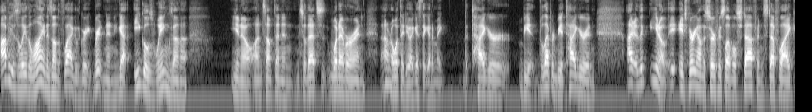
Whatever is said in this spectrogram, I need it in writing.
obviously the lion is on the flag of Great Britain, and you got eagle's wings on a, you know, on something, and so that's whatever. And I don't know what they do. I guess they got to make the tiger be a, the leopard be a tiger, and I, you know, it, it's very on the surface level stuff and stuff like,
